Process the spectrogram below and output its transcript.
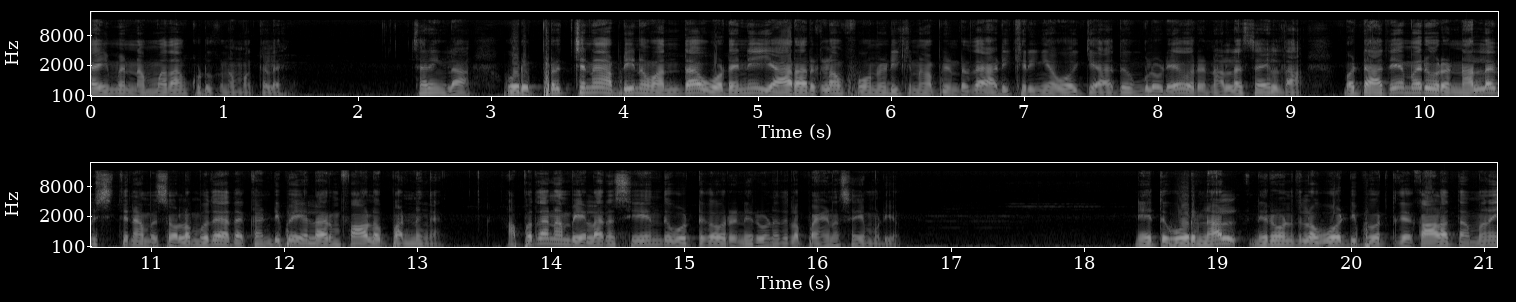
டைமை நம்ம தான் கொடுக்கணும் மக்களே. சரிங்களா? ஒரு பிரச்சனை அப்படின்னு வந்தால் உடனே யார் யாருக்கெல்லாம் ஃபோன் அடிக்கணும் அப்படின்றத அடிக்கிறீங்க ஓகே அது உங்களுடைய ஒரு நல்ல செயல் தான் பட் அதே மாதிரி ஒரு நல்ல விஷயத்தை நம்ம சொல்லும் போது அதை கண்டிப்பாக எல்லோரும் ஃபாலோ பண்ணுங்கள் அப்போ தான் நம்ம எல்லோரும் சேர்ந்து ஒட்டுக்க ஒரு நிறுவனத்தில் பயணம் செய்ய முடியும். நேற்று ஒரு நாள் நிறுவனத்தில் ஓட்டி போகிறதுக்கு காலத்தாமனா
